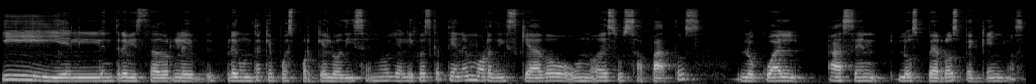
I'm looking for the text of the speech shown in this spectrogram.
y el entrevistador le pregunta que pues por qué lo dice, ¿no? Ya le dijo es que tiene mordisqueado uno de sus zapatos, lo cual hacen los perros pequeños.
